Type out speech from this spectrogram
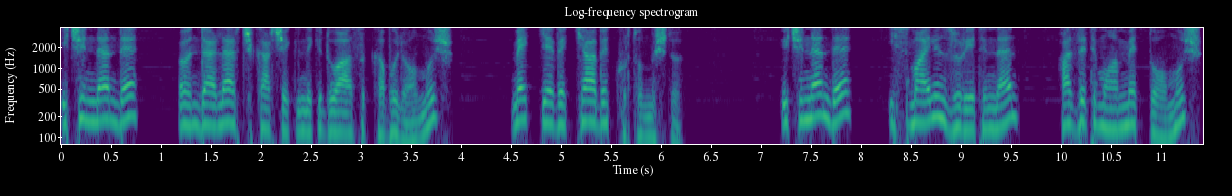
İçinden de önderler çıkar şeklindeki duası kabul olmuş, Mekke ve Kabe kurtulmuştu. İçinden de İsmail'in zürriyetinden Hz. Muhammed doğmuş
